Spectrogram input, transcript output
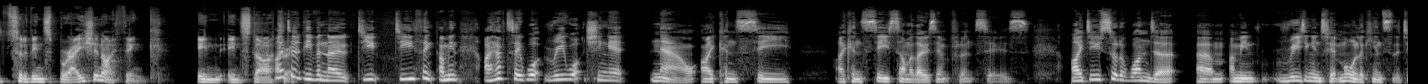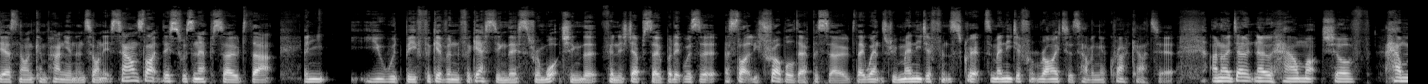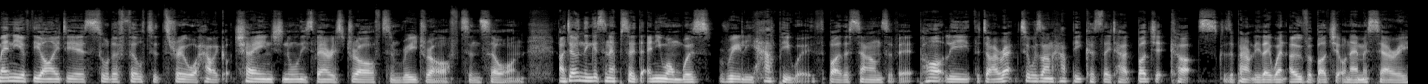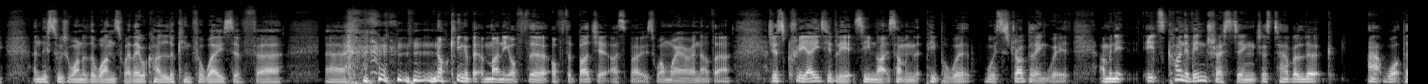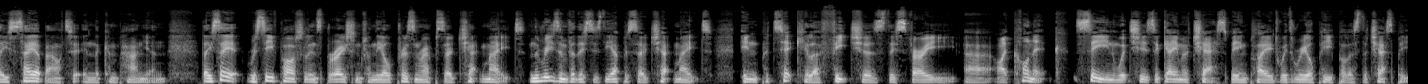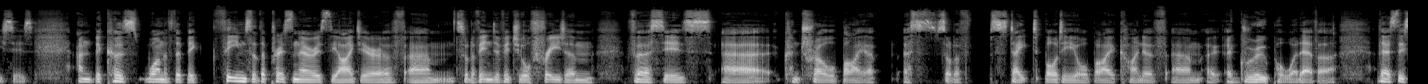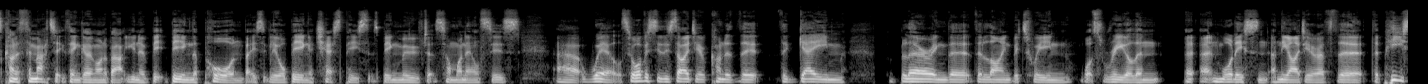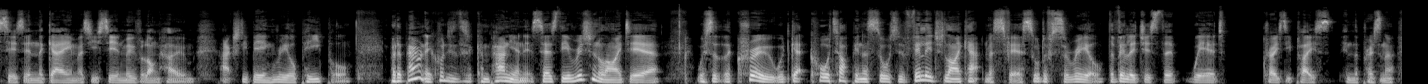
sort of inspiration, I think, in in Star Trek. I don't even know. Do you, do you think, I mean, I have to say what, rewatching it now, I can see, I can see some of those influences. I do sort of wonder, um, I mean, reading into it more, looking into the DS9 companion and so on, it sounds like this was an episode that, and you would be forgiven for guessing this from watching the finished episode, but it was a, a slightly troubled episode. They went through many different scripts, many different writers having a crack at it. And I don't know how much of, how many of the ideas sort of filtered through or how it got changed in all these various drafts and redrafts and so on. I don't think it's an episode that anyone was really happy with by the sounds of it. Partly the director was unhappy because they'd had budget cuts because apparently they went over budget on Emissary. And this was one of the ones where they were kind of looking for ways of, uh, uh, knocking a bit of money off the, off the budget, I suppose, one way or another. Just creatively, it seemed like something that people were, were struggling with. I mean, it, it's kind of interesting just to have a look at what they say about it in the companion. They say it received partial inspiration from the old prisoner episode Checkmate. And the reason for this is the episode Checkmate in particular features this very uh, iconic scene, which is a game of chess being played with real people as the chess pieces. And because one of the big themes of the prisoner is the idea of um, sort of individual freedom versus uh, control by a a sort of state body or by kind of um, a, a, group or whatever. There's this kind of thematic thing going on about you know be, being the pawn basically, or being a chess piece that's being moved at someone else's uh, will. So obviously, this idea of kind of the the game blurring the the line between what's real and and what isn't, and the idea of the the pieces in the game, as you see in Move Along Home, actually being real people. But apparently, according to the companion, it says the original idea was that the crew would get caught up in a sort of village-like atmosphere, sort of surreal. The village is the weird crazy place in the prisoner.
